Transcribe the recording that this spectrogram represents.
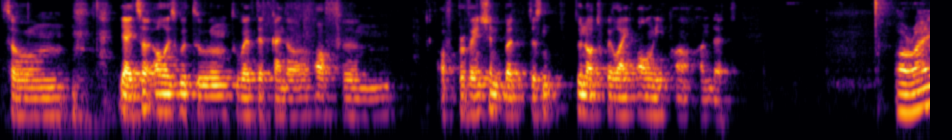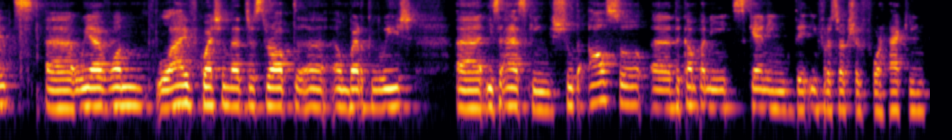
so yeah, it's always good to to have that kind of of, um, of prevention, but doesn't do not rely only on, on that. All right. Uh, we have one live question that just dropped. Uh, Humberto Luis uh, is asking Should also uh, the company scanning the infrastructure for hacking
